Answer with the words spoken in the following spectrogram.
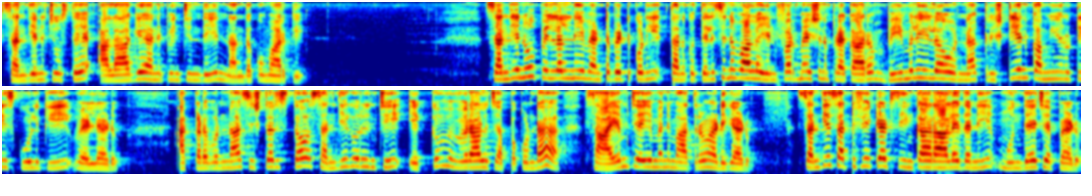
సంధ్యని చూస్తే అలాగే అనిపించింది నందకుమార్కి. సంధ్యను పిల్లల్ని వెంటబెట్టుకొని తనకు తెలిసిన వాళ్ళ ఇన్ఫర్మేషన్ ప్రకారం భీమిలిలో ఉన్న క్రిస్టియన్ కమ్యూనిటీ స్కూల్కి వెళ్ళాడు. అక్కడ ఉన్న సిస్టర్స్తో సంధ్య గురించి ఎక్కువ వివరాలు చెప్పకుండా సాయం చేయమని మాత్రం అడిగాడు. సంధ్య సర్టిఫికేట్స్ ఇంకా రాలేదని ముందే చెప్పాడు.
